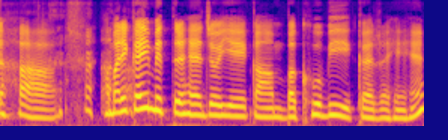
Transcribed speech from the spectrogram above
हाँ हमारे कई मित्र हैं जो ये काम बखूबी कर रहे हैं।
